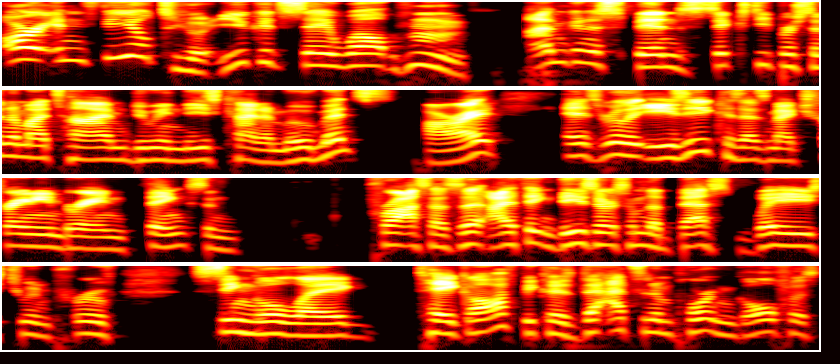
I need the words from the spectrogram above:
art and feel to it. You could say, well, hmm, I'm going to spend 60% of my time doing these kind of movements. All right. And it's really easy because as my training brain thinks and process it, I think these are some of the best ways to improve single leg takeoff because that's an important goal for this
